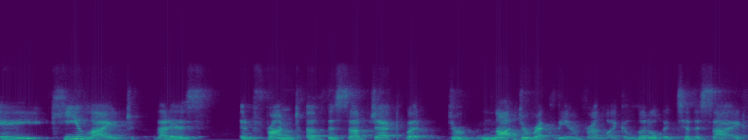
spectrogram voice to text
a key light that is in front of the subject, but not directly in front, like a little bit to the side.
